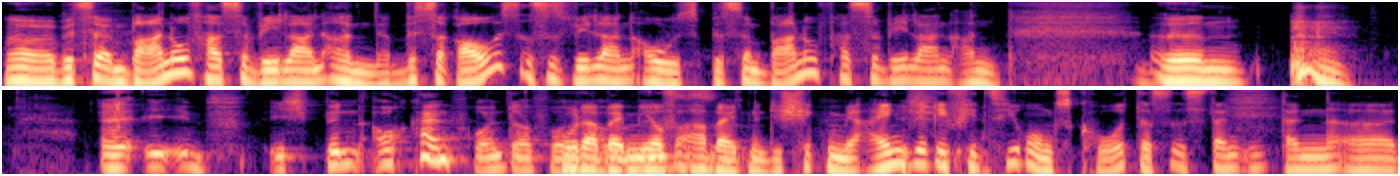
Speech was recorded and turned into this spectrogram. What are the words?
Äh, bist du im Bahnhof, hast du WLAN an. Dann bist du raus, ist das WLAN aus. Bist du im Bahnhof, hast du WLAN an. Ähm, Äh, ich- ich bin auch kein Freund davon. oder bei mir auf Arbeit. ne, Die schicken mir einen Verifizierungscode. Das ist dann, dann, äh,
